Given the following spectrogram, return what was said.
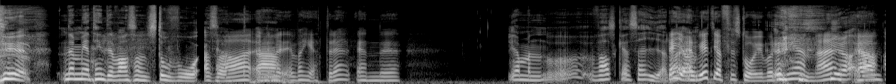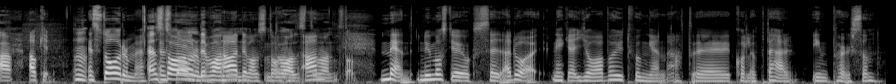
Nej men jag tänkte det var en sån stor våg. Alltså, ja, ja, Nej, men, vad heter det? En, eh, ja men vad ska jag säga? nej, jag vet, jag förstår ju vad du menar. Ja, ja, ja. Okej, Mm. en storm. En storm, det var en, ja, det var en storm. Det var en, Ja. det var en storm. Men nu måste jag ju också säga då, Nika, jag var ju tvungen att eh, kolla upp det här in person.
